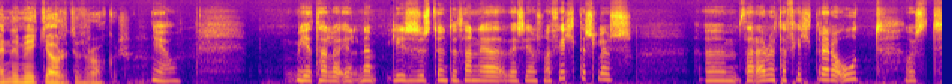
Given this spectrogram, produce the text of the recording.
en er mikið áreitið fyrir okkur. Já, ég tala, ég nefn- lýsi þessu stundu þannig að við séum svona filterslaus um, það er erfitt að filtrera út þú veist,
